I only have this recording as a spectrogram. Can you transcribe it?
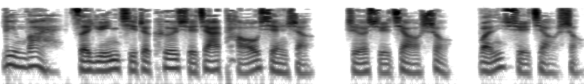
另外，则云集着科学家陶先生、哲学教授、文学教授，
